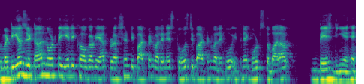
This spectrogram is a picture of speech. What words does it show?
तो मटीरियल्स रिटर्न नोट पे ये लिखा होगा कि यार प्रोडक्शन डिपार्टमेंट वाले ने स्टोर्स डिपार्टमेंट वाले को इतने गुड्स दोबारा भेज दिए हैं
